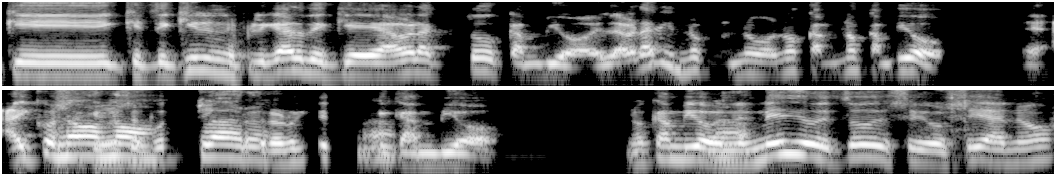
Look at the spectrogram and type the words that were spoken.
que, te quieren explicar de que ahora todo cambió. La verdad que no, no, no, cambió. Eh, hay cosas que no, se pueden, claro. pero no que cambió. No cambió. En el medio de todo ese océano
